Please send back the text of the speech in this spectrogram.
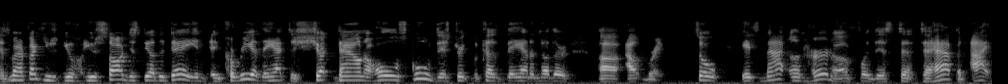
as a matter of fact, you you, you saw just the other day in, in Korea, they had to shut down a whole school district because they had another uh, outbreak. So it's not unheard of for this to, to happen. I,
